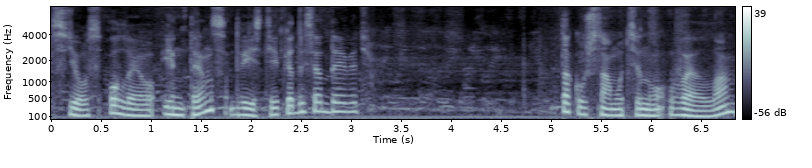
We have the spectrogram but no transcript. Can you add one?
Сйоз Олео Intense 259. Таку ж саму ціну Велла.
